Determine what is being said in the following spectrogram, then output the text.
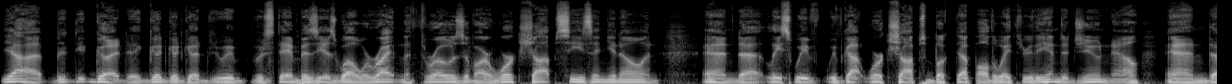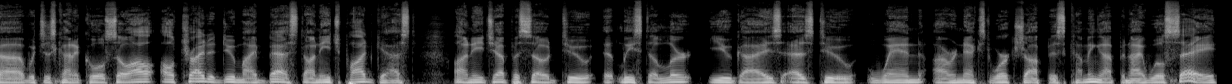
Yeah, good, good, good, good. We're staying busy as well. We're right in the throes of our workshop season, you know, and and uh, at least we've we've got workshops booked up all the way through the end of June now, and uh, which is kind of cool. So I'll I'll try to do my best on each podcast, on each episode, to at least alert you guys as to when our next workshop is coming up. And I will say,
